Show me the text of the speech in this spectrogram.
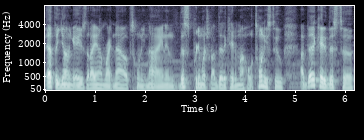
at the young age that I am right now of 29, and this is pretty much what I've dedicated my whole 20s to, I've dedicated this to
